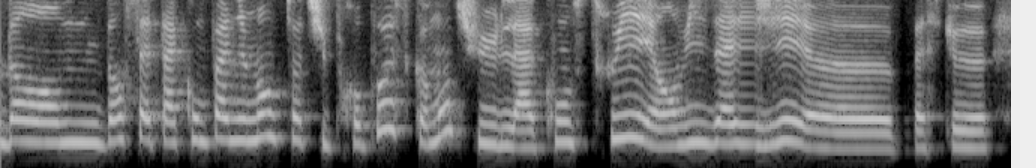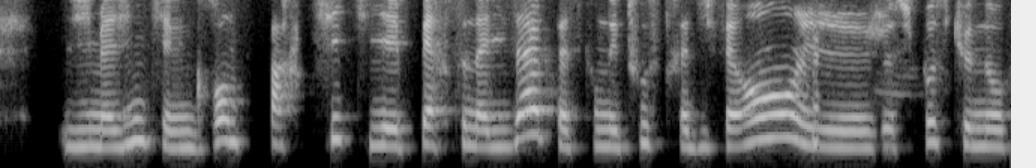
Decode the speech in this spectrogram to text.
dans, dans cet accompagnement que toi tu proposes, comment tu l'as construit et envisagé euh, Parce que j'imagine qu'il y a une grande partie qui est personnalisable parce qu'on est tous très différents. je, suppose que nos,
